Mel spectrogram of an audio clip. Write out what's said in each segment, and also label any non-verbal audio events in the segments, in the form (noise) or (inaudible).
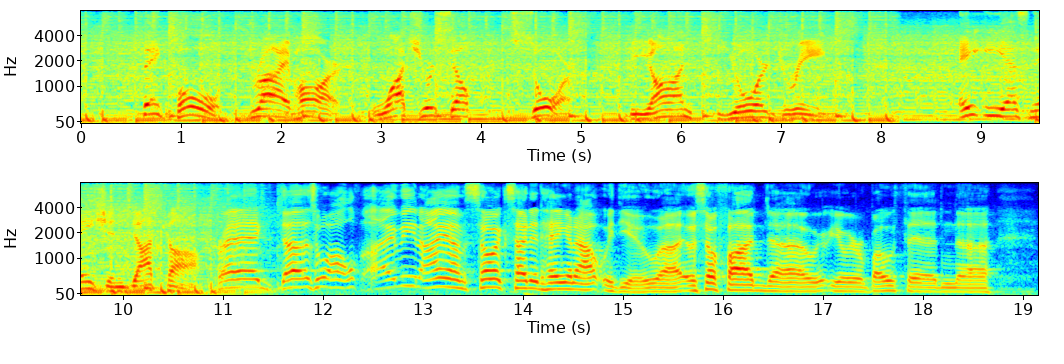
think bold, drive hard, watch yourself soar beyond your dreams. AESNation.com. Craig Duswalt. I mean, I am so excited hanging out with you. Uh, it was so fun. Uh, we, were both in uh,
